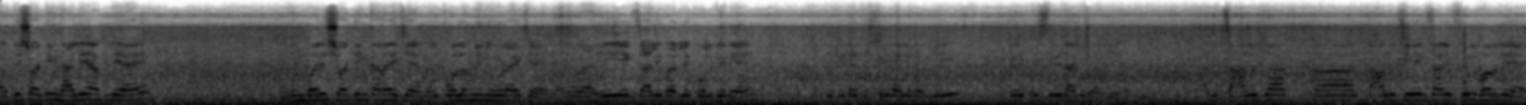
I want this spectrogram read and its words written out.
अर्धी शॉटिंग झाली आहे आपली आहे. अजून बरीच शॉटिंग करायची आहे म्हणजे कोलंबी निवडायची आहे. आणि ही एक जाली भरली कोलंबीने आहे. तिकडे दुसरी जाली भरली तिकडे तिसरी जाली भरली आहे. आणि चालूच्या चालूची एक जाली फुल भरली आहे.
